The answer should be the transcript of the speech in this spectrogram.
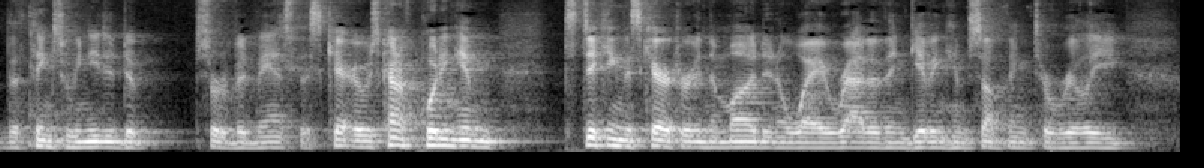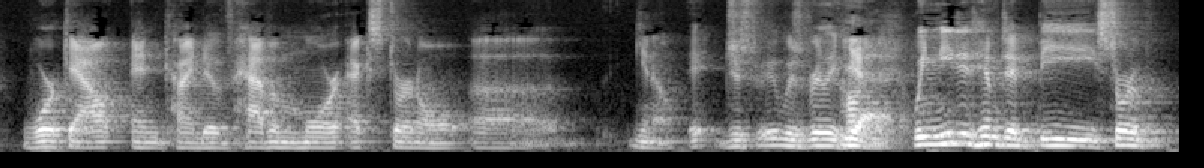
the things we needed to sort of advance this character. It was kind of putting him sticking this character in the mud in a way rather than giving him something to really work out and kind of have a more external uh, you know it just it was really hard Yeah. we needed him to be sort of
